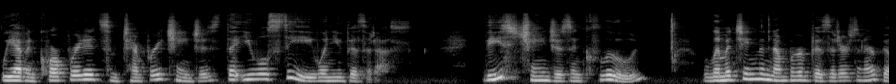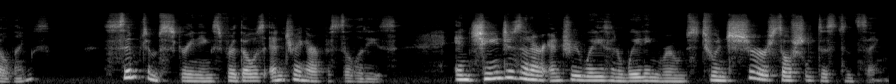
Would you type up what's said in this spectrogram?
We have incorporated some temporary changes that you will see when you visit us. These changes include limiting the number of visitors in our buildings, symptom screenings for those entering our facilities, and changes in our entryways and waiting rooms to ensure social distancing.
